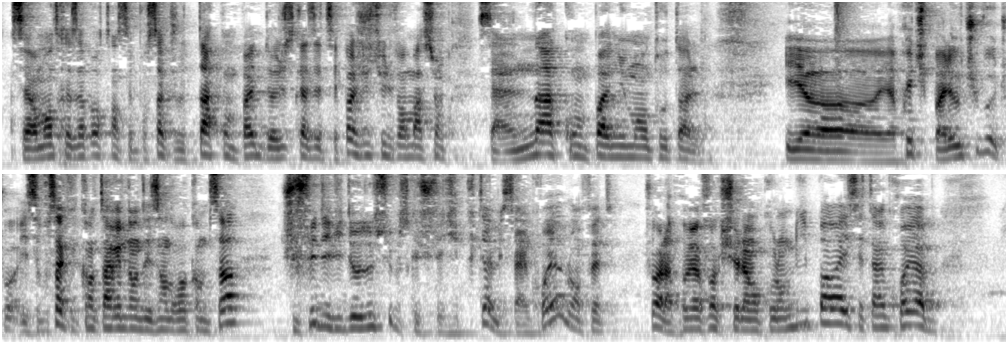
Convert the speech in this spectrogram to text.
C'est vraiment très important. C'est pour ça que je t'accompagne de jusqu'à Z. C'est pas juste une formation, c'est un accompagnement total. Euh, et, après, tu peux aller où tu veux, tu vois. Et c'est pour ça que quand tu arrives dans des endroits comme ça, tu fais des vidéos dessus parce que tu te dis putain, mais c'est incroyable en fait. Tu vois, la première fois que je suis allé en Colombie, pareil, c'était incroyable.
